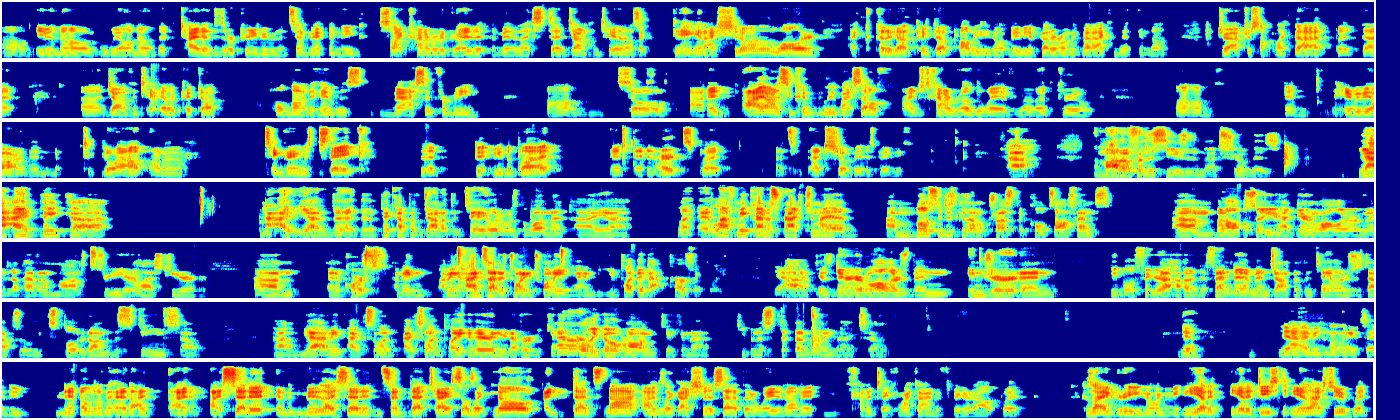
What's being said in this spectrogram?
Um, even though we all know that tight ends are a premium in a 10 man league. So I kind of regretted it the minute I said Jonathan Taylor. I was like, dang it, I should have went with Waller. I could have got picked up probably, you know, maybe a better running back in the, in the draft or something like that. But that uh, Jonathan Taylor pickup, holding on to him was massive for me. Um, so I I honestly couldn't believe myself. I just kind of rode the wave, rode through, um, and here we are. And then to go out on a tinkering mistake that bit me in the butt. It, it hurts, but that's that's showbiz, baby. Ah, a motto for the season. That's showbiz. Yeah, I think. uh I yeah, the the pickup of Jonathan Taylor was the one that I uh le- it left me kind of scratching my head. Um, mostly just because I don't trust the Colts offense. Um, but also you had Darren Waller who ended up having a monster year last year. Um, and of course, I mean, I mean, hindsight is twenty twenty, and you played that perfectly Yeah, because Darren Waller's been injured and people have figured out how to defend him, and Jonathan Taylor's just absolutely exploded onto the scene. So, um, yeah, I mean, excellent, excellent play there, and you never, you can never really go wrong taking a keeping a stud running back. So, yeah, yeah. I mean, like I said, you nailed on the head. I I I said it, and the minute I said it and sent that text, I was like, no, I, that's not. I was like, I should have sat up there and waited on it and kind of taken my time to figure it out. But because I agree, you know, I mean, he had a he had a decent year last year, but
